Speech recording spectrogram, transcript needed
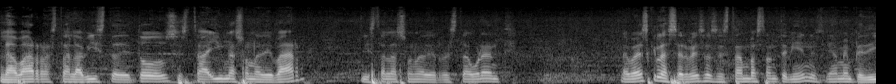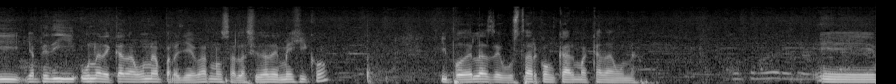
la barra está a la vista de todos, está ahí una zona de bar y está la zona de restaurante. La verdad es que las cervezas están bastante bien, ya me pedí, ya pedí una de cada una para llevarnos a la Ciudad de México y poderlas degustar con calma cada una. Eh,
